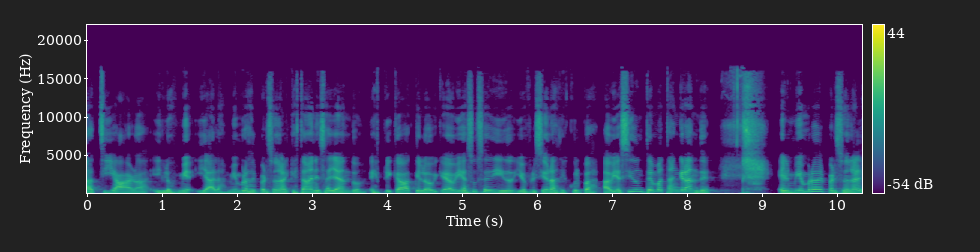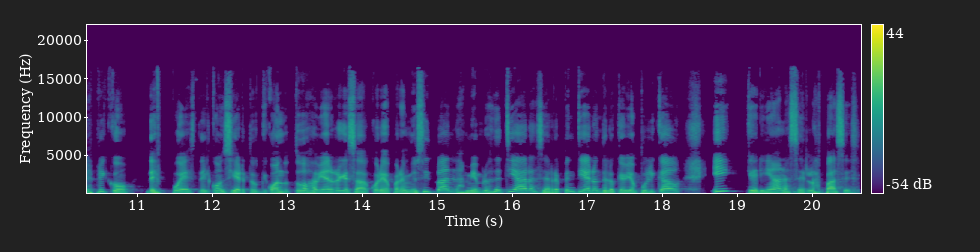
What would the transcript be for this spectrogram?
a Tiara y, los, y a las miembros del personal que estaban ensayando, explicaba que lo que había sucedido y ofreció unas disculpas había sido un tema tan grande. El miembro del personal explicó después del concierto que cuando todos habían regresado a Corea para el Music Band, las miembros de Tiara se arrepintieron de lo que habían publicado y querían hacer las paces.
